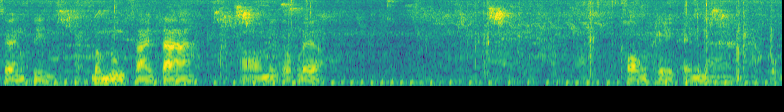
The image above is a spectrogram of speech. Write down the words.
แซนตินบำรุงสายตา อ๋อ นึกออกแล้ว ของเพจแอนนาครับผม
